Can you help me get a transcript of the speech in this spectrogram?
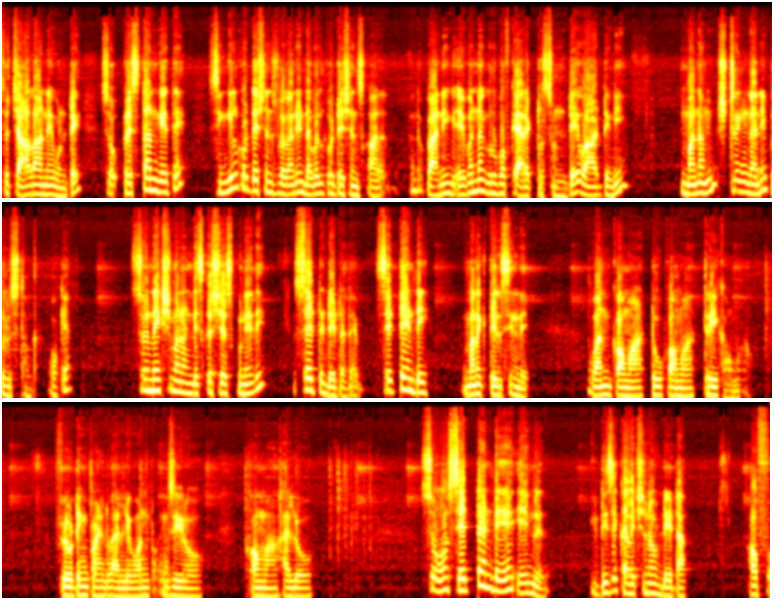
సో చాలానే ఉంటాయి. సో ప్రస్తుతానికి అయితే సింగిల్ కొటేషన్స్లో కానీ డబుల్ కొటేషన్స్ కానీ ఏమన్నా గ్రూప్ ఆఫ్ క్యారెక్టర్స్ ఉంటే వాటిని మనం స్ట్రింగ్ అని పిలుస్తాం. ఓకే? సో నెక్స్ట్ మనం డిస్కస్ చేసుకునేది సెట్ డేటా టైప్. సెట్ ఏంటి? మనకు తెలిసిందే. One comma two comma three comma. Floating point value one point zero comma hello. So set అంటే ఏం లేదు. It is a collection of data. Of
